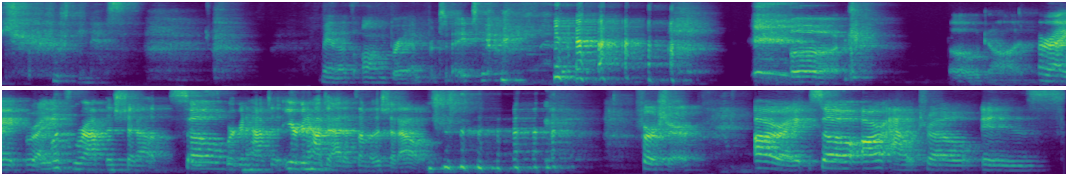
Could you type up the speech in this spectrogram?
Truthiness. Man, that's on brand for today too. Fuck. oh god. All right. Right. Let's wrap this shit up. So- we're gonna have to. You're gonna have to edit some of this shit out. For sure. All right. So our outro is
